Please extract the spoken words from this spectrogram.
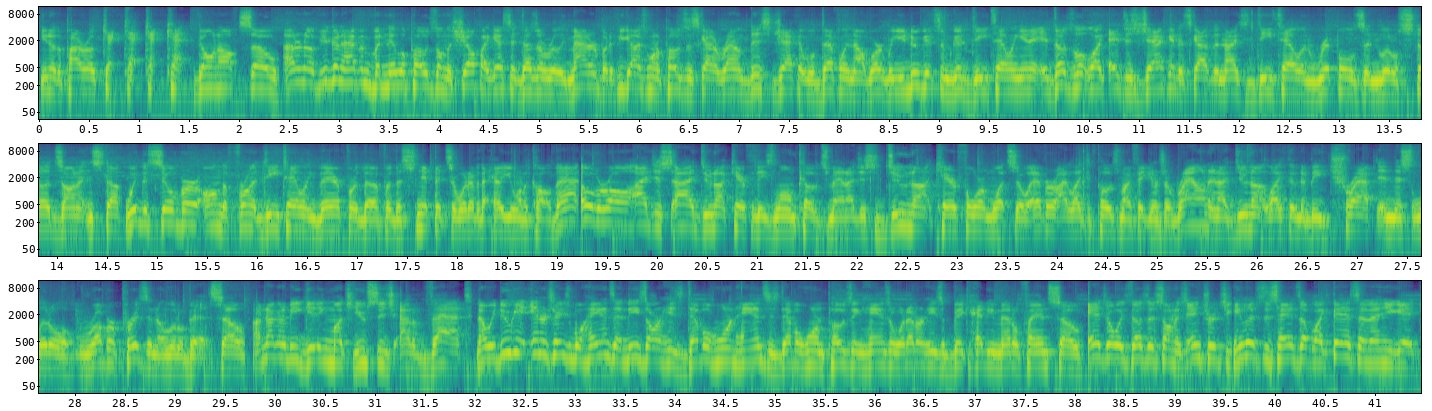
you know, the pyro cat, cat, cat, cat going off. So, I don't know, if you're going to have him vanilla posed on the shelf, I guess it doesn't really matter, but if you guys want to pose this guy around, this jacket will definitely not work, but you do get some good detailing in it. It does look like Edge's jacket. It's got the nice detail and ripples and little studs on it and stuff with the silver on the front detailing there for the for the snippets or whatever the hell you want to call that. Overall, I just, I do not care for these long coats, man. I just do not care for them whatsoever. I like to pose my figures around, and I do not like them to be trapped in this little rubber prison a little bit, so I'm not going to be getting much usage out of that. Now, we do get interchangeable hands, and these are his devil horn hands, his devil horn posing hands or whatever. He's a big heavy metal fan, so Edge always does this on his entrance. He lifts his hands up like this, and then you get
